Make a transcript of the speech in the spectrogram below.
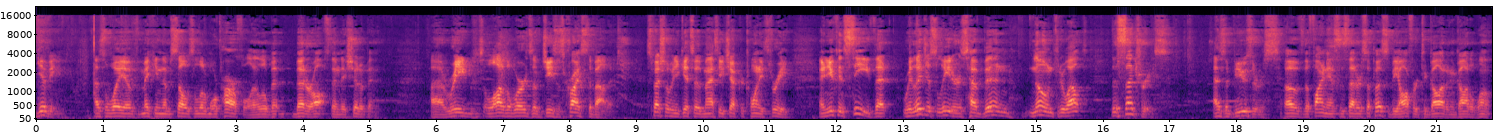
giving as a way of making themselves a little more powerful and a little bit better off than they should have been. Uh, read a lot of the words of Jesus Christ about it, especially when you get to Matthew chapter 23. And you can see that religious leaders have been known throughout the centuries as abusers of the finances that are supposed to be offered to God and God alone.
